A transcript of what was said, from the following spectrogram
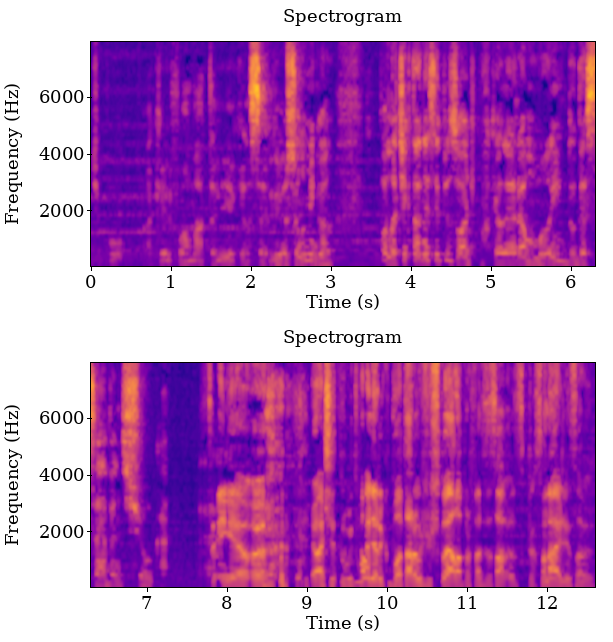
Tipo, aquele formato ali, aquela série. Eu, se eu não me engano. Pô, ela tinha que estar nesse episódio, porque ela era a mãe do The Seventh Show, cara. Sim, eu, eu, eu achei muito maneiro que botaram justo ela pra fazer essa- esse personagem, sabe?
